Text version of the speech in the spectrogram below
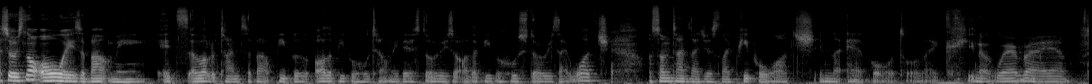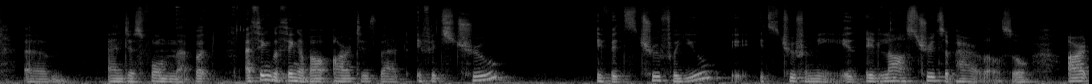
so it's not always about me. It's a lot of times about people, other people who tell me their stories, or other people whose stories I watch, or sometimes I just like people watch in the airport or like you know wherever I am. Um, and just form that. But I think the thing about art is that if it's true, if it's true for you, it's true for me. It, it lasts. Truths are parallel. So art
